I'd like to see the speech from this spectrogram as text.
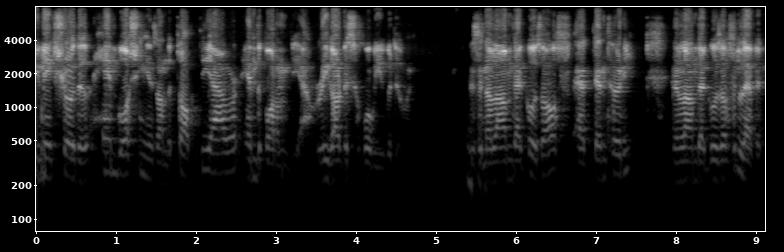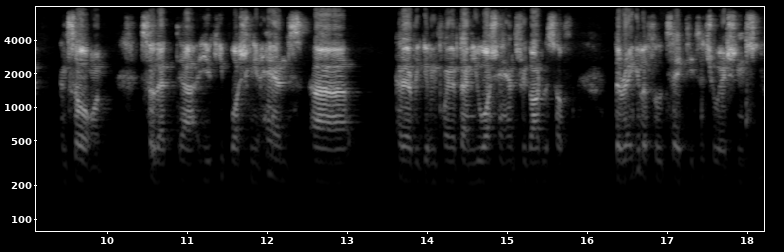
We make sure the hand washing is on the top of the hour and the bottom of the hour, regardless of what we were doing. There's an alarm that goes off at 10:30, an alarm that goes off at 11, and so on, so that uh, you keep washing your hands uh, at every given point of time. You wash your hands regardless of the regular food safety situations,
